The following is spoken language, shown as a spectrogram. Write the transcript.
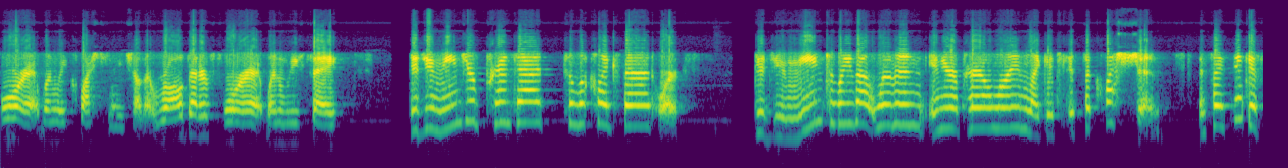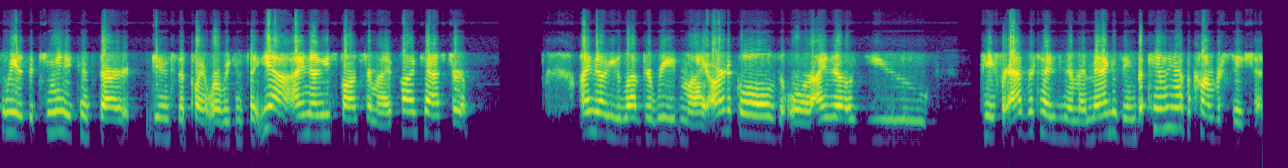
for it when we question each other. We're all better for it when we say, "Did you mean your print ad to look like that?" or "Did you mean to leave out women in your apparel line?" Like it's it's a question. And so I think if we as a community can start getting to the point where we can say, "Yeah, I know you sponsor my podcast," or "I know you love to read my articles," or "I know you." Pay for advertising in my magazine, but can we have a conversation?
